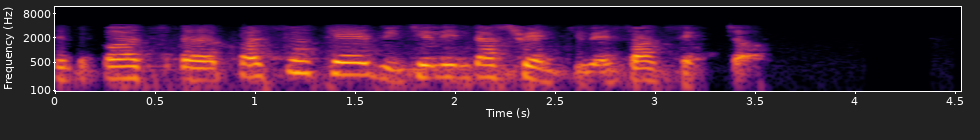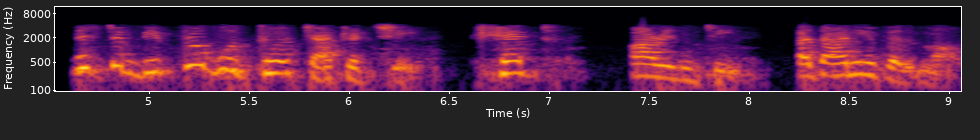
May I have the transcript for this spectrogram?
in the uh, personal care, retail industry, and QSR sector. Mr. Biprabuddha Chatterjee, Head R&D, Adani Wilmar.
